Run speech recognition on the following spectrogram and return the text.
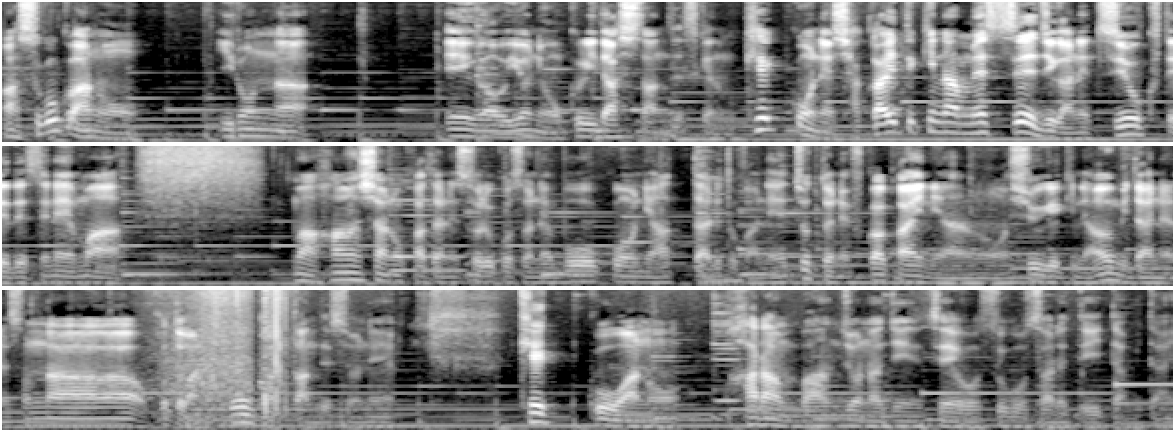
あすごくあのいろんな映画を世に送り出したんですけども結構ね社会的なメッセージがね強くてですねまあまあ、反社の方にそれこそね暴行にあったりとかねちょっとね不可解にあの襲撃に遭うみたいな、ね、そんなことがね多かったんですよね。結構あの波乱万丈な人生を過ごされていたみたい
